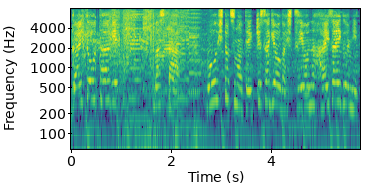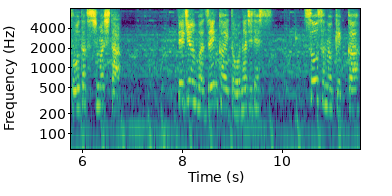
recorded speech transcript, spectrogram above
該当ターゲットマスターもう一つの撤去作業が必要な廃材群に到達しました。手順は前回と同じです。操作の結果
